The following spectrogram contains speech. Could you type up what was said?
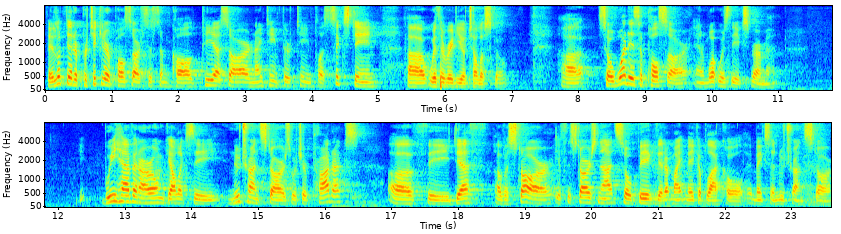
They looked at a particular pulsar system called PSR 1913 plus 16 uh, with a radio telescope. Uh, so what is a pulsar and what was the experiment? We have in our own galaxy neutron stars, which are products of the death of a star if the star is not so big that it might make a black hole. It makes a neutron star.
